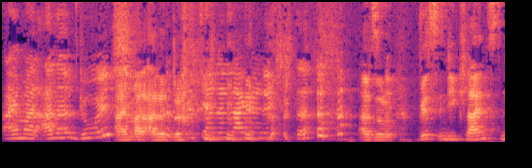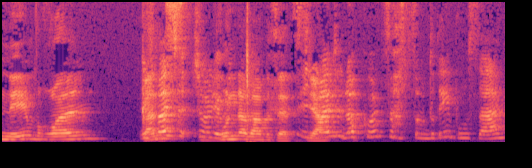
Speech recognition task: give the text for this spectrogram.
einmal alle durch. Einmal alle durch. ist ja eine lange Liste. Also bis in die kleinsten Nebenrollen Ich ganz wollte- Entschuldigung. wunderbar besetzt. Ich ja. wollte noch kurz was zum Drehbuch sagen.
